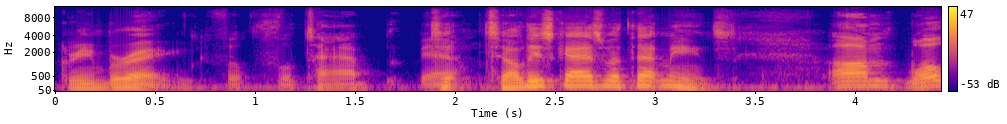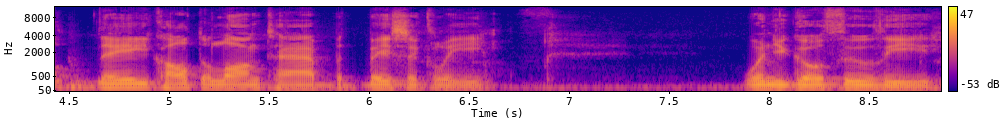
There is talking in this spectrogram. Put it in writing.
Green Beret. full, full tab. T- Yeah. tell these guys what that means. Um, well, they call it the long tab, but basically, when you go through the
